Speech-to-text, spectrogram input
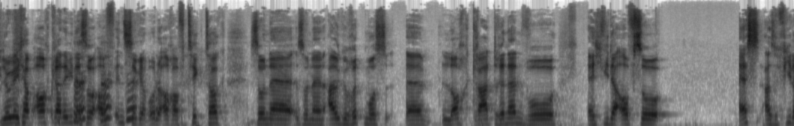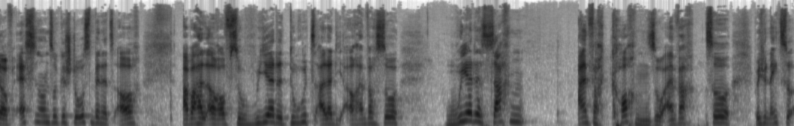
Junge, ich habe auch gerade wieder so auf Instagram oder auch auf TikTok so eine so einen Algorithmus-Loch gerade drinnen, wo ich wieder auf so Essen, also viel auf Essen und so gestoßen bin jetzt auch, aber halt auch auf so weirde Dudes, Alter, die auch einfach so weirde Sachen einfach kochen, so einfach so, wo ich mir denke so,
